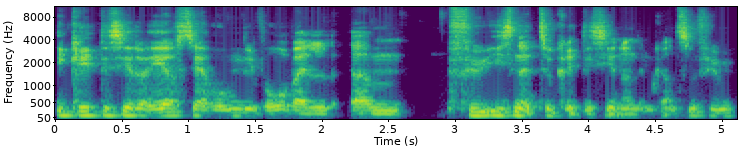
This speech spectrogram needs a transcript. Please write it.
ich kritisiere da eh auf sehr hohem Niveau, weil ähm, viel ist nicht zu kritisieren an dem ganzen Film.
